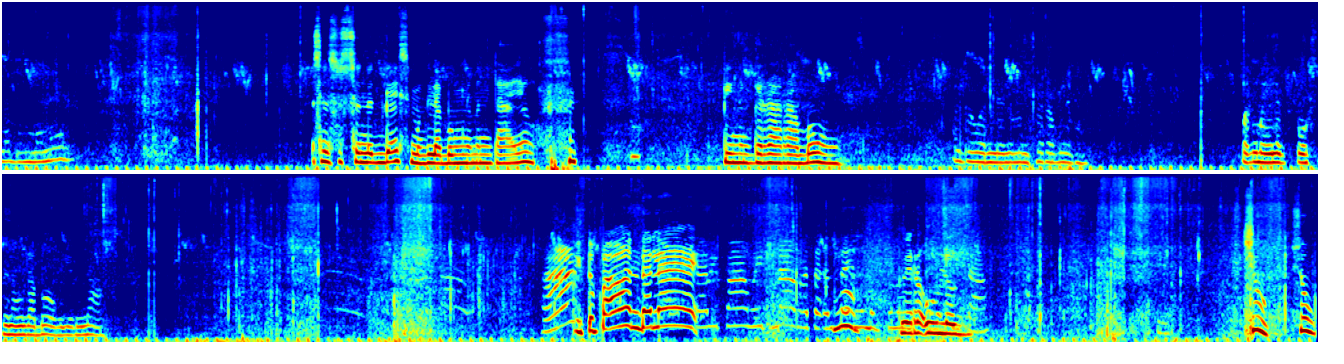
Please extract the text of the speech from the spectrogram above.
labong manan. Sa susunod guys, maglabong naman tayo. Pinagrarabong. Agawan na naman sa rabong. Pag may nag-post na ng labong, yun na. Ito pa on, dali! Sabi pa, wait lang. Mataan tayo na magtulong. Pero ulog. Shoo! Shoo!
